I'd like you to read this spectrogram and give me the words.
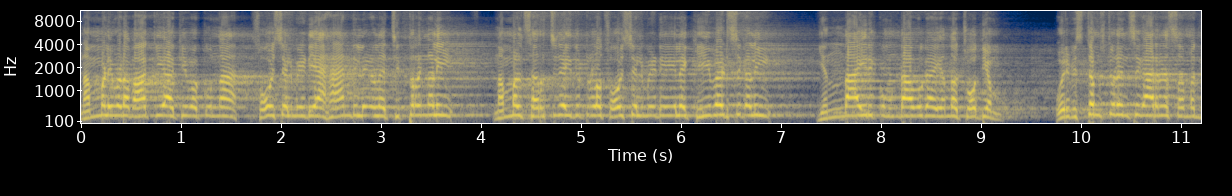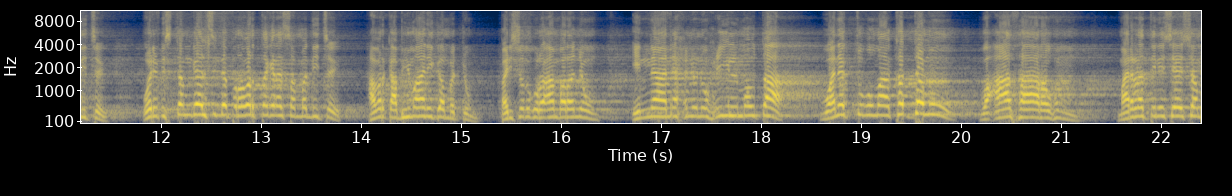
നമ്മളിവിടെ ബാക്കിയാക്കി വെക്കുന്ന സോഷ്യൽ മീഡിയ ഹാൻഡിലുകളെ ചിത്രങ്ങളിൽ നമ്മൾ സെർച്ച് ചെയ്തിട്ടുള്ള സോഷ്യൽ മീഡിയയിലെ കീവേഡ്സുകളിൽ എന്തായിരിക്കും ഉണ്ടാവുക എന്ന ചോദ്യം ഒരു വിസ്റ്റം സ്റ്റുഡൻസുകാരനെ സംബന്ധിച്ച് ഒരു വിസ്റ്റം ഗേൾസിന്റെ പ്രവർത്തകനെ സംബന്ധിച്ച് അവർക്ക് അഭിമാനിക്കാൻ പറ്റും. പരിശുദ്ധ ഖുർആൻ പറഞ്ഞു മരണത്തിന് ശേഷം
